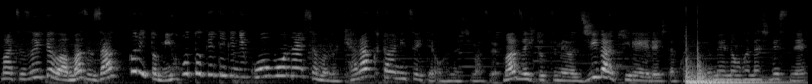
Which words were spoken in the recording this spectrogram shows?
まあ、続いてはまずざっくりと御仏的に弘法大師様のキャラクターについてお話します。まず1つ目は字が綺麗でした。これ有名なお話ですね。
